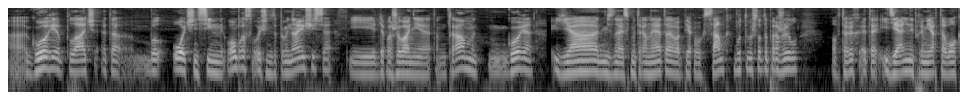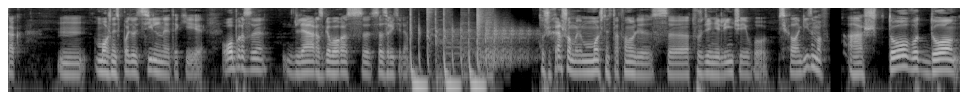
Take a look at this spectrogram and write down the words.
э, горе, плач. Это был очень сильный образ, очень запоминающийся. И для проживания там травмы, горя, я, не знаю, смотря на это, во-первых, сам как будто бы что-то прожил. Во-вторых, это идеальный пример того, как можно использовать сильные такие образы для разговора с, со зрителем. Слушай, хорошо, мы мощно стартанули с обсуждения Линча и его психологизмов. А что вот до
